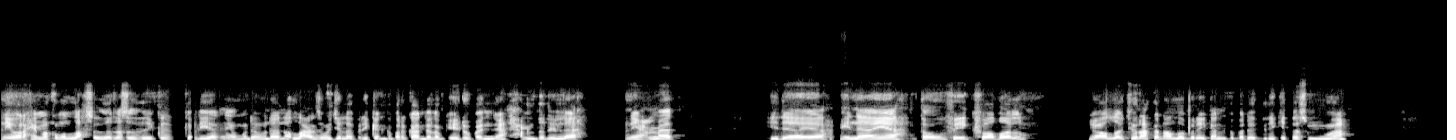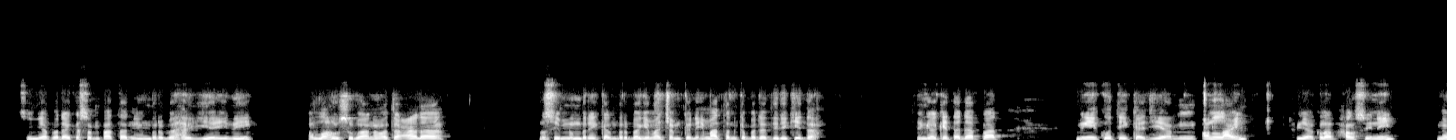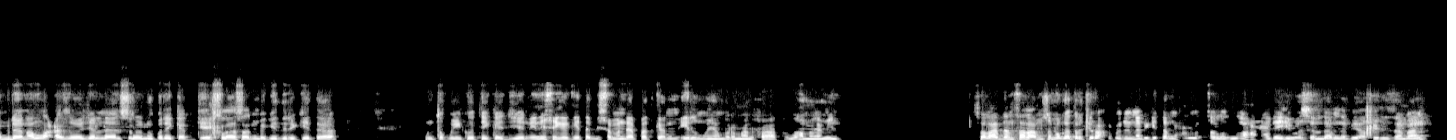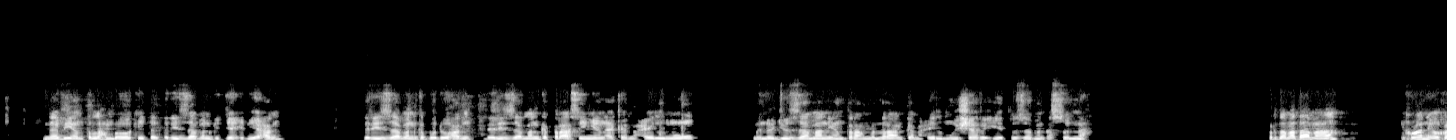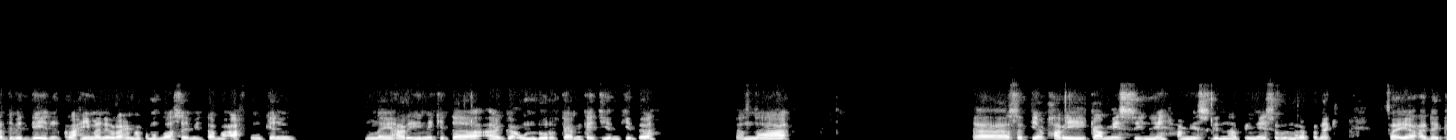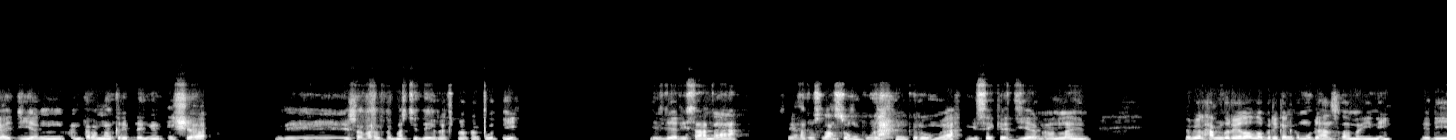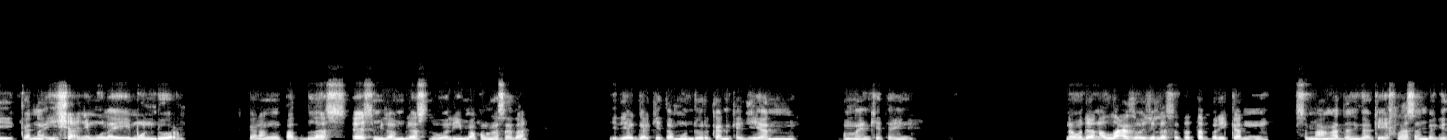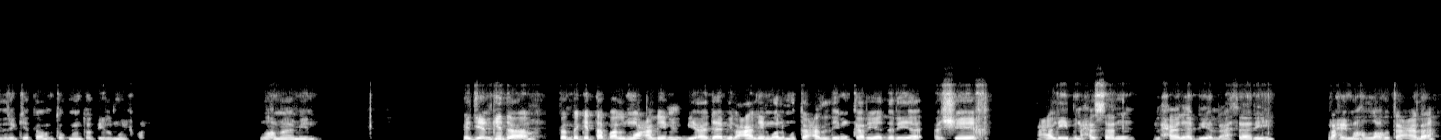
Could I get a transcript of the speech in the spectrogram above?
ini warahimakumullah saudara-saudari kalian yang mudah-mudahan Allah Azza wa Jalla berikan keberkahan dalam kehidupannya. Alhamdulillah nikmat hidayah, inayah, taufik, fadl. Ya Allah curahkan Allah berikan kepada diri kita semua. Sehingga pada kesempatan yang berbahagia ini Allah Subhanahu wa taala masih memberikan berbagai macam kenikmatan kepada diri kita. Sehingga kita dapat mengikuti kajian online via Clubhouse ini. Mudah-mudahan Allah Azza wa Jalla selalu berikan keikhlasan bagi diri kita untuk mengikuti kajian ini sehingga kita bisa mendapatkan ilmu yang bermanfaat. Allahumma amin. Salam dan salam semoga tercurah kepada Nabi kita Muhammad sallallahu alaihi wasallam, Nabi akhir zaman, Nabi yang telah membawa kita dari zaman kejahiliahan, dari zaman kebodohan, dari zaman keterasingan akan ilmu menuju zaman yang terang benderang akan ilmu syar'i yaitu zaman as-sunnah. Pertama-tama, ikhwani wa khatibuddin, rahimani wa rahimakumullah, saya minta maaf mungkin mulai hari ini kita agak undurkan kajian kita karena uh, setiap hari Kamis ini, Kamis genap ini sebenarnya pada saya ada kajian antara maghrib dengan isya di salah satu masjid di Cempaka Putih. Jadi dari sana saya harus langsung pulang ke rumah isi kajian online. Tapi alhamdulillah Allah berikan kemudahan selama ini. Jadi karena isya-nya mulai mundur, sekarang 14 eh 19.25 kalau nggak salah. Jadi agak kita mundurkan kajian online kita ini. Mudah-mudahan Allah Azza wa Jalla tetap berikan semangat dan juga keikhlasan bagi diri kita untuk menuntut ilmu. Allahumma amin. Kajian kita tentang kitab Al-Mu'alim bi Adabil Alim wal Muta'allim karya dari Syekh Ali bin Hasan Al-Halabi Al-Athari rahimahullahu taala.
